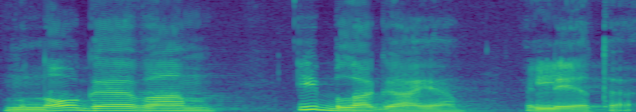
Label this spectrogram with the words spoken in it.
многое вам и благая лето.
